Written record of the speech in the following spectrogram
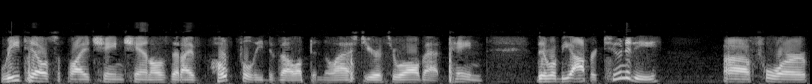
retail supply chain channels that I've hopefully developed in the last year through all that pain. There will be opportunity uh, for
